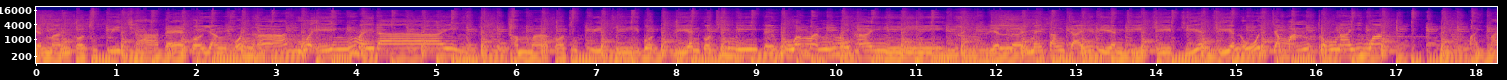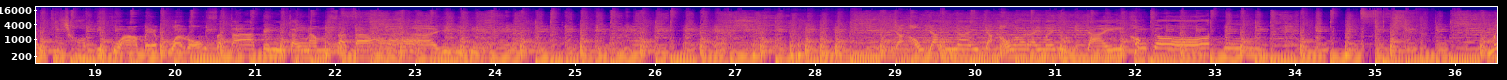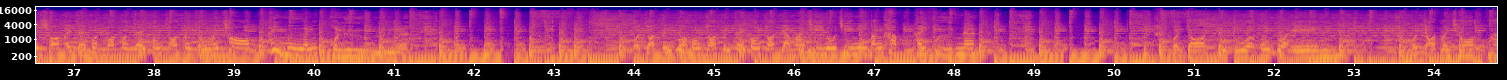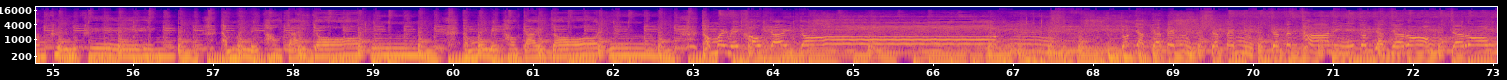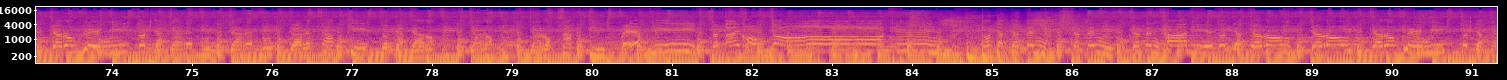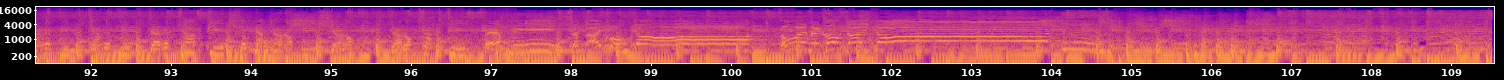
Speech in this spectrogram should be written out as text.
รียนมันก็ทุกวิชา แต่ก็ยังค้นหาตัวเองไม่ได้ทำมาก็ทุกวิธีบทเรียนก็ที่มีแต่หัวมันไม่ให้ เรียนเลยไม่ตั้งใจเรียนขีดขีดเขียนเขียนโอ้ยจะมันตรงไหนวะไปไปที่ชอบดีกว่าแบบว่าร้องสกาเต้นกังนำสไตล์จะเอายัง จะเอาอะไรมาหยุดใจของจอด ไม่ชอบไอ้ใจปดปดปดใจของจอดไม่ชงไม่ชอบให้เหมือนคนอื่นนะก็จอดเป็นตัวของจอดเป็นใจของจอดอย่ามาชี้นู้นชี้นี้บังคับให้ฝืนนะก็จอดเป็นตัวของตัวเองก็จอดมันชอบความคลื่นเครงทำไมไม่เข้าใจจอด จจอด ทำไมไม่เข้าใจจอด จอดอยากจะเต้น จะเต้น จะเต้นท่านี้ จอดอยากจะร้อง จะร้อง จะร้องเพลงนี้ จอดอยากจะแรปจะแรปจะแรปสักที จอดอยากจะร็อก จะร็อก จะร็อกสักทีแบบนี้ อย่าร็อกสักที แบบนี้สไตล์ของจอ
